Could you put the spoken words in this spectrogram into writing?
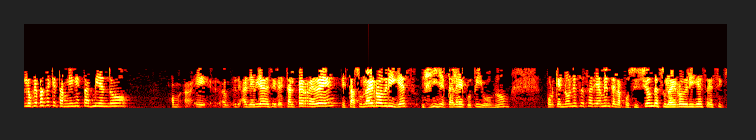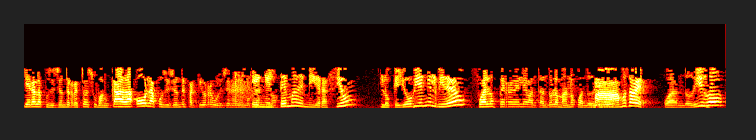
lo que pasa es que también estás viendo, eh, eh, debía decir, está el PRD, está Zulay Rodríguez y está el Ejecutivo, ¿no? Porque no necesariamente la posición de Zulay Rodríguez es siquiera la posición del resto de su bancada o la posición del Partido Revolucionario Democrático. En el tema de migración, lo que yo vi en el video fue a los PRD levantando la mano cuando dijo, Vamos a ver. cuando dijo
